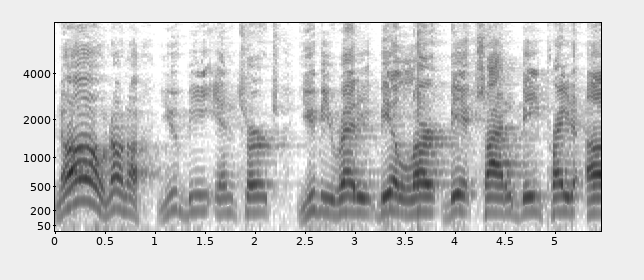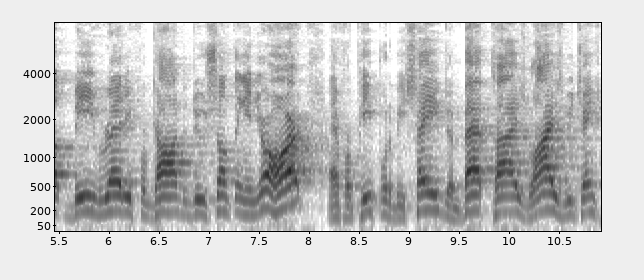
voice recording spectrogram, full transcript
No, no, no. You be in church. You be ready be alert, be excited, be prayed up, be ready for God to do something in your heart and for people to be saved and baptized, lives be changed,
